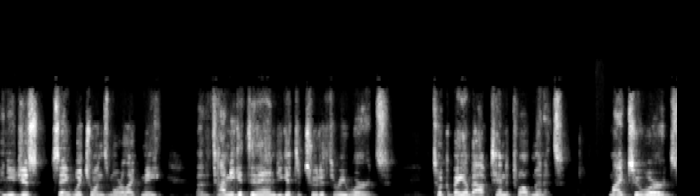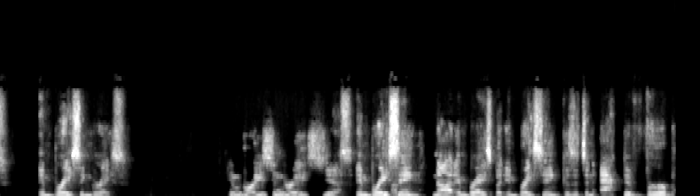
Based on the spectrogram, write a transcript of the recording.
and you just say which one's more like me. By the time you get to the end, you get to two to three words. Took me about ten to twelve minutes. My two words: embracing grace embracing grace. Yes, embracing, not embrace, but embracing because it's an active verb,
